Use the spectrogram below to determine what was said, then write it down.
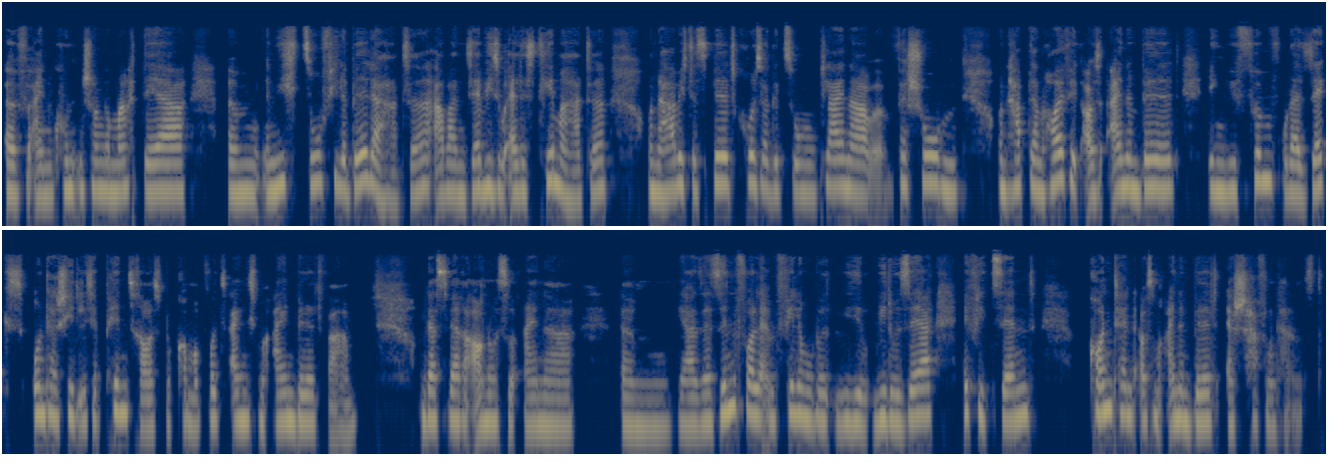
äh, für einen Kunden schon gemacht, der ähm, nicht so viele Bilder hatte, aber ein sehr visuelles Thema hatte. Und da habe ich das Bild größer gezogen, kleiner, verschoben und habe dann häufig aus einem Bild irgendwie fünf oder sechs unterschiedliche Pins rausbekommen, obwohl es eigentlich nur ein Bild war. Und das wäre auch noch so eine ähm, ja, sehr sinnvolle Empfehlung, wie, wie du sehr effizient Content aus einem Bild erschaffen kannst.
